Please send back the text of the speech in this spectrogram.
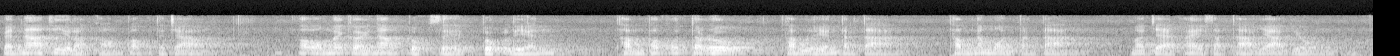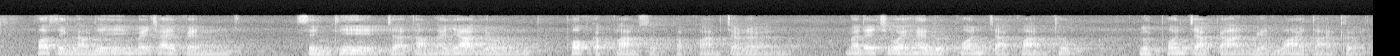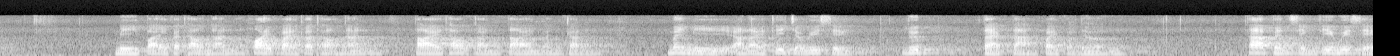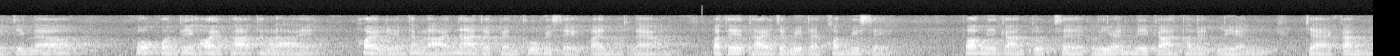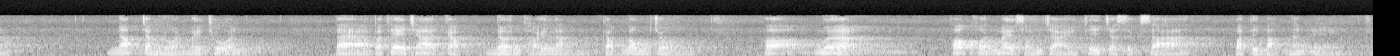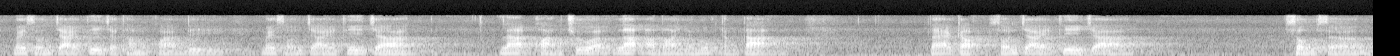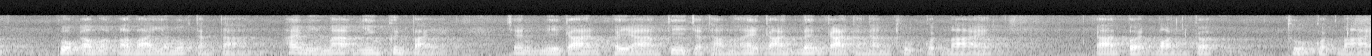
เป็นหน้าที่หลักของพระพุทธเจ้า พระองค์ไม่เคยนั่งปลุกเสกปลุกเหรียญทำพระพุทธรูปทำเหรียญต่างๆทำน้ำมนต์ต่างๆ มาแจกให้ศรัทธาญาติโยม เพราะสิ่งเหล่านี้ไม่ใช่เป็นสิ่งที่จะทำให้ญาติโยมพบกับความสุขกับความเจริญ ไม่ได้ช่วยให้หลุดพ้นจากความทุกข์ หลุดพ้นจากการเวียนว่ายตายเกิด มีไปก็เท่านั้นห้อยไปก็เท่านั้น ตายเท่ากันตายเหมือนกัน ไม่มีอะไรที่จะวิเศษหรือแตกต่างไปกว่าเดิม ถ้าเป็นสิ่งที่วิเศษจริงแล้ว พวกคนที่ห้อยพระทั้งหลาย ห้อยเหรียญทั้งหลายน่าจะเป็นผู้พิเศษไปหมดแล้ว ประเทศไทยจะมีแต่คนพิเศษ เพราะมีการปลูกเสกเหรียญมีการผลิตเหรียญแจกกันนับจำนวนไม่ถ้วน แต่ประเทศชาติกับเดินถอยหลังกับล่มจม เพราะเมื่อเพราะคนไม่สนใจที่จะศึกษาปฏิบัตินั่นเอง ไม่สนใจที่จะทำความดี ไม่สนใจที่จะละความชั่วละอบายามุขต่างๆ แต่กับสนใจที่จะ ส่งเสริมพวกอบายามุขต่างๆ ให้มีมากยิ่งขึ้นไป เช่นมีการพยายามที่จะทำให้การเล่นการพนันถูกกฎหมาย การเปิดบ่อนก็ถูกกฎหมาย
